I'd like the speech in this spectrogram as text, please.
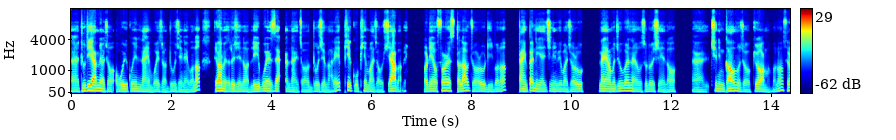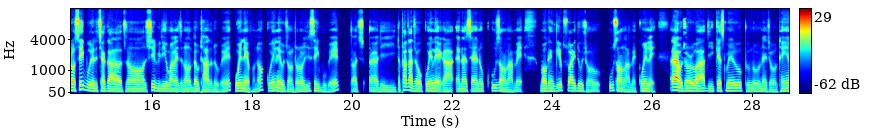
အဲဒုတိယမြောက်ကျွန်တော်အဝေးကွင်းနိုင်ပွဲကျွန်တော်ဒိုးခြင်းတယ်ပေါ့နော်ပြောရမယ်ဆိုလို့ရှိရင်တော့၄ပွဲဆက်အနိုင်ကျွန်တော်ဒိုးခြင်းပါတယ်ဖြစ်ကိုဖြစ်မှကျွန်တော်ရပါမယ် Royal Forest တလောက်ကျွန်တော်တို့ဒီပေါ့နော်တိုင်ပတ်နေတဲ့ခြင်းတွေမျိုးမှာကျွန်တော်တို့နိုင်အောင်မကြိုးပမ်းနိုင်ဘူးဆိုလို့ရှိရင်တော့အဲချင်းမကောင်းလို့ကျွန်တော်ပြောရမှာပေါ့နော်ဆိုတော့စိတ်ပူတဲ့တစ်ချက်ကတော့ကျွန်တော်ရှေ့ဗီဒီယိုမှာလည်းကျွန်တော်လောက်ထားသလိုပဲကွင်းလေပေါ့နော်ကွင်းလေကိုကျွန်တော်တော်တော်ကြီးစိတ်ပူပဲတော့အဲဒီတစ်ဖက်ကကျွန်တော်ကွင်းလေက NSN တို့ဥဆောင်လာမဲ့ Morgan Gibbs White တို့ကျွန်တော်တို့ဥဆောင်လာမဲ့ကွင်းလေအဲ့ဒါကိုကျွန်တော်တို့ကဒီ Casemiro Bruno နဲ့ကျွန်တော်ထိန်းရ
